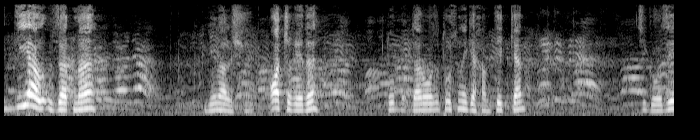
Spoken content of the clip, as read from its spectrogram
ideal uzatma. Yo'nalish ochiq edi. To'p darvoza to'siniga ham tekkan. Chigozi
